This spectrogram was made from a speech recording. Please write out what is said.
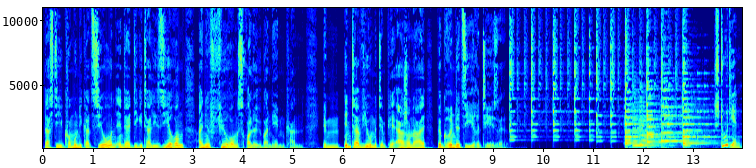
dass die Kommunikation in der Digitalisierung eine Führungsrolle übernehmen kann. Im Interview mit dem PR-Journal begründet sie ihre These. Studien.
